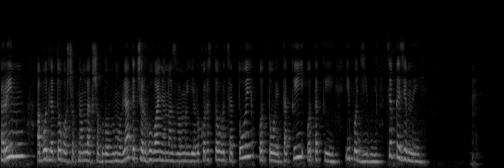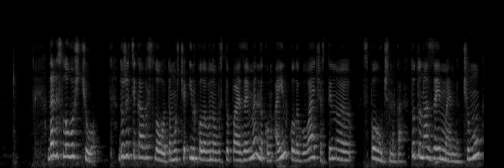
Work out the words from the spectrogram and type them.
Риму, або для того, щоб нам легше було вимовляти, чергування у нас з вами є, використовується той, отой, такий, отакий і подібні. Це вказівний. Далі слово що. Дуже цікаве слово, тому що інколи воно виступає займенником, а інколи буває частиною сполучника. Тут у нас займенник. Чому?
